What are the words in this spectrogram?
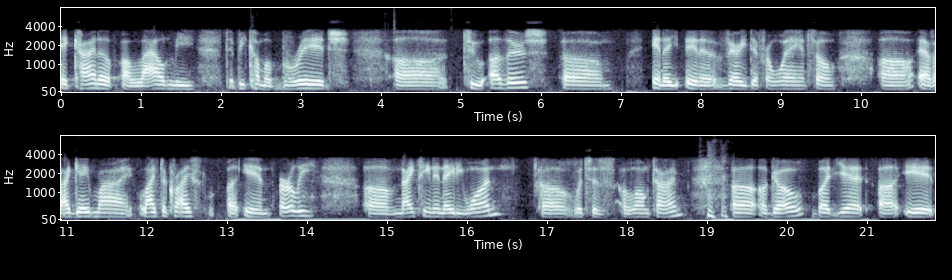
it kind of allowed me to become a bridge uh, to others um, in a in a very different way. And so, uh, as I gave my life to Christ uh, in early of 1981, uh, which is a long time uh, ago, but yet uh, it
